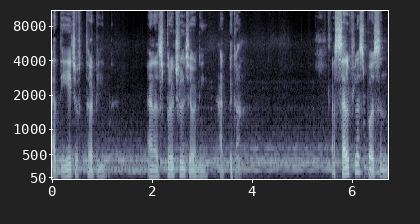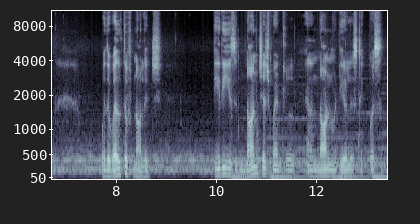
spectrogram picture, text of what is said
at the age of 13 and her spiritual journey had begun. A selfless person with a wealth of knowledge, Didi is a non judgmental and a non materialistic person.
